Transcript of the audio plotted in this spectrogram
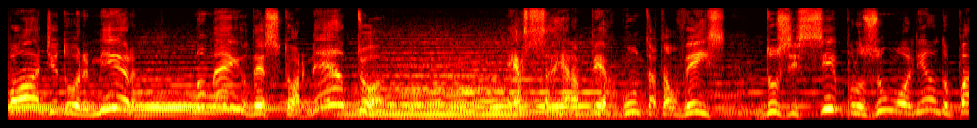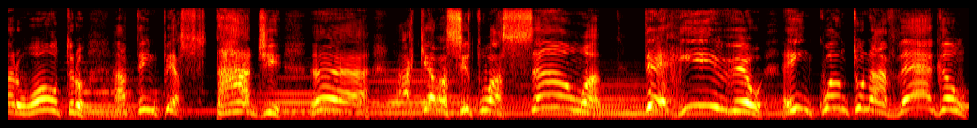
pode dormir no meio desse tormento? Essa era a pergunta, talvez, dos discípulos, um olhando para o outro, a tempestade, é, aquela situação terrível, enquanto navegam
